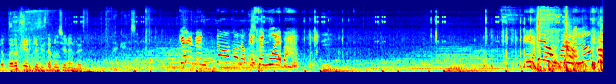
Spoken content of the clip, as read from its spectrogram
No puedo creer que sí está funcionando esto. Voy a caer así. ¡Quemen todo lo que se mueva! Era ¡Bastante loco!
